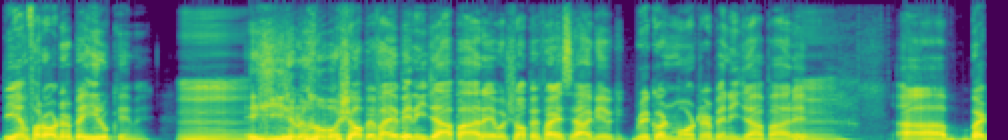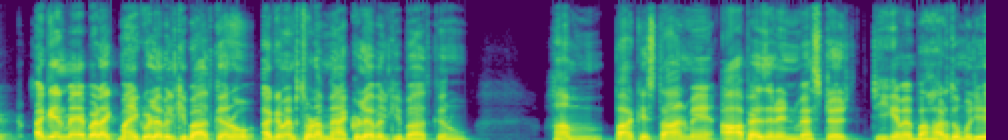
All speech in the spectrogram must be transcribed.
डीएम फॉर ऑर्डर पे ही रुके हुए हैं। यू नो वो शॉपिफाई पे नहीं जा पा रहे वो शॉपिफाई से आगे ब्रिक ऑन मोटर पे नहीं जा पा रहे। बट uh, अगेन मैं बड़ा एक माइक्रो लेवल की बात करूँ अगर मैं थोड़ा मैक्रो लेवल की बात करूँ हम पाकिस्तान में आप एज एन इन्वेस्टर ठीक है मैं बाहर तो मुझे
